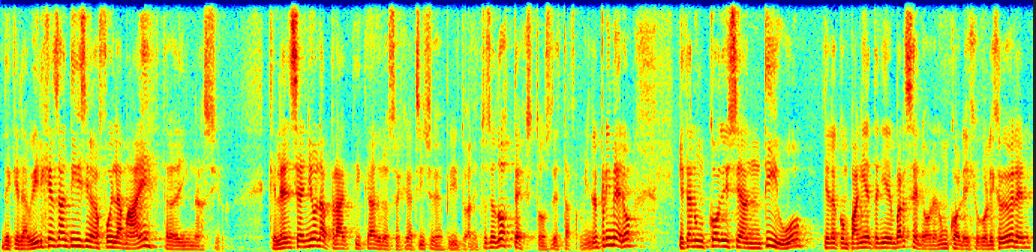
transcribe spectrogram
de que la Virgen Santísima fue la maestra de Ignacio, que le enseñó la práctica de los ejercicios espirituales. Entonces, dos textos de esta familia. El primero está en un códice antiguo que la compañía tenía en Barcelona, en un colegio, colegio de Belén.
